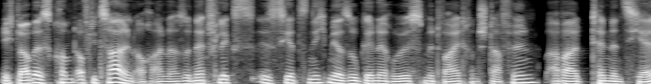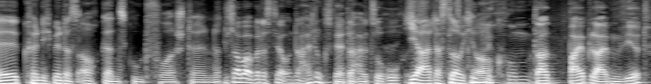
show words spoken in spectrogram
Ich glaube, es kommt auf die Zahlen auch an. Also Netflix ist jetzt nicht mehr so generös mit weiteren Staffeln, aber tendenziell könnte ich mir das auch ganz gut vorstellen. Ich glaube aber, dass der Unterhaltungswert da halt so hoch ist. Ja, das glaube ich auch. Publikum dabei bleiben wird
